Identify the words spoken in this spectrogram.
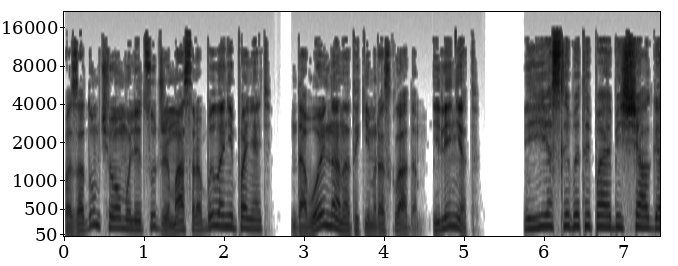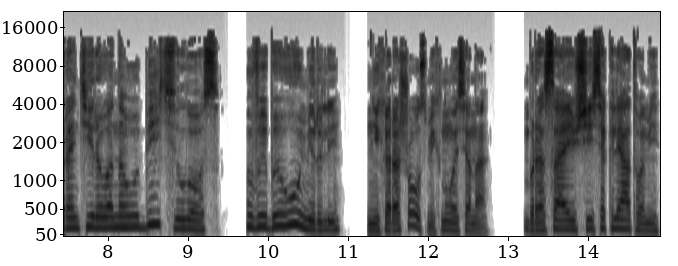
По задумчивому лицу Джимасра было не понять, Довольна она таким раскладом или нет? «Если бы ты пообещал гарантированно убить Лос, вы бы умерли», — нехорошо усмехнулась она. «Бросающийся клятвами,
